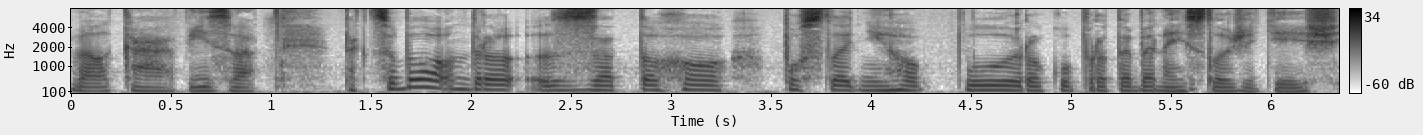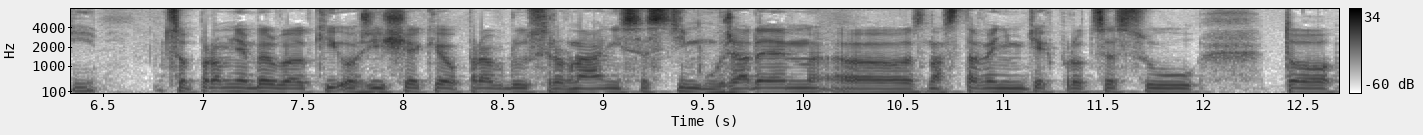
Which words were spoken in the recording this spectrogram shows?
velká výzva. Tak co bylo, Ondro, za toho posledního půl roku pro tebe nejsložitější? Co pro mě byl velký oříšek, je opravdu srovnání se s tím úřadem, eh, s nastavením těch procesů, to,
